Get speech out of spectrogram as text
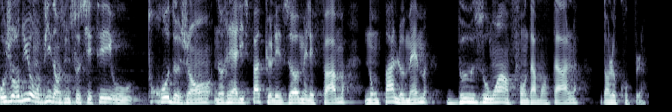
Aujourd'hui, on vit dans une société où trop de gens ne réalisent pas que les hommes et les femmes n'ont pas le même besoin fondamental dans le couple.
